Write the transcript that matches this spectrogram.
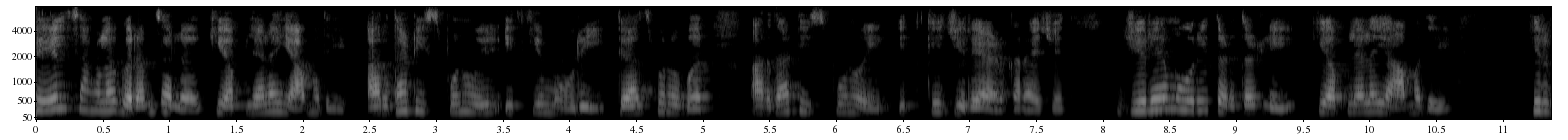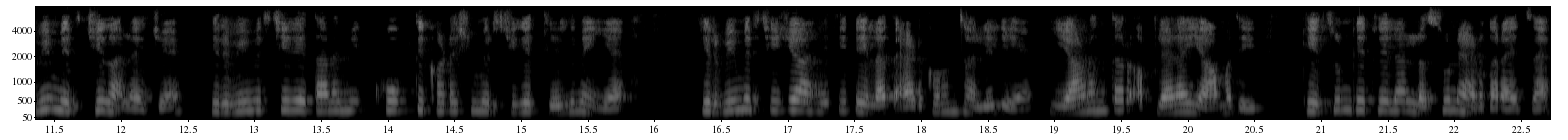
तेल चांगलं गरम झालं की आपल्याला यामध्ये अर्धा टीस्पून होईल इतकी मोहरी त्याचबरोबर अर्धा टीस्पून होईल इतके जिरे ॲड करायचे जिरे मोहरी तडतडली की आपल्याला यामध्ये हिरवी मिरची घालायची आहे. हिरवी मिरची घेताना मी खूप तिखट अशी मिरची घेतलेली नाही आहे हिरवी मिरची जी आहे ती तेलात ऍड करून झालेली आहे. यानंतर आपल्याला यामध्ये ठेचून घेतलेला लसूण ऍड करायचा आहे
